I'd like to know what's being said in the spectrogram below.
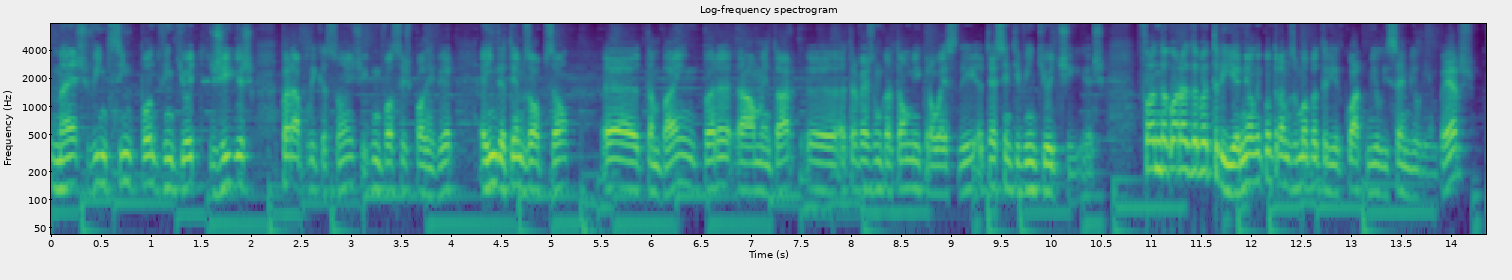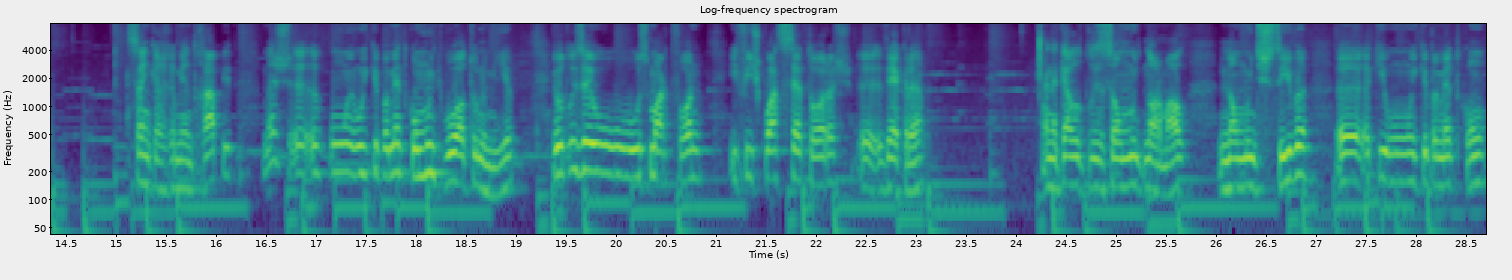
mas 25.28 GB para aplicações e como vocês podem ver, ainda temos a opção uh, também para aumentar uh, através de um cartão micro SD até 128 GB. Falando agora da bateria, nele encontramos uma bateria de 4100 mAh, sem carregamento rápido, mas uh, um, um, equipamento com muito boa autonomia. Eu utilizei o, o smartphone e fiz quase 7 horas de ecrã naquela utilização muito normal, não muito excessiva. Aqui um equipamento com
